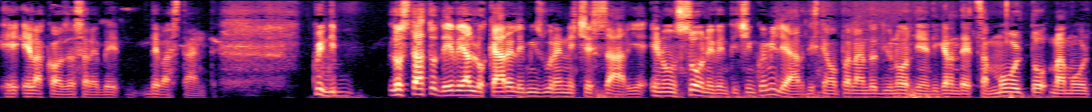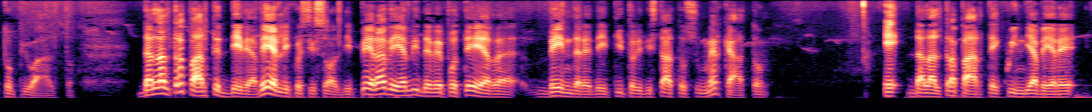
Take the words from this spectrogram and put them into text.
e, e la cosa sarebbe devastante. Quindi lo Stato deve allocare le misure necessarie e non sono i 25 miliardi, stiamo parlando di un ordine di grandezza molto ma molto più alto. Dall'altra parte deve averli questi soldi, per averli deve poter vendere dei titoli di Stato sul mercato e dall'altra parte quindi avere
